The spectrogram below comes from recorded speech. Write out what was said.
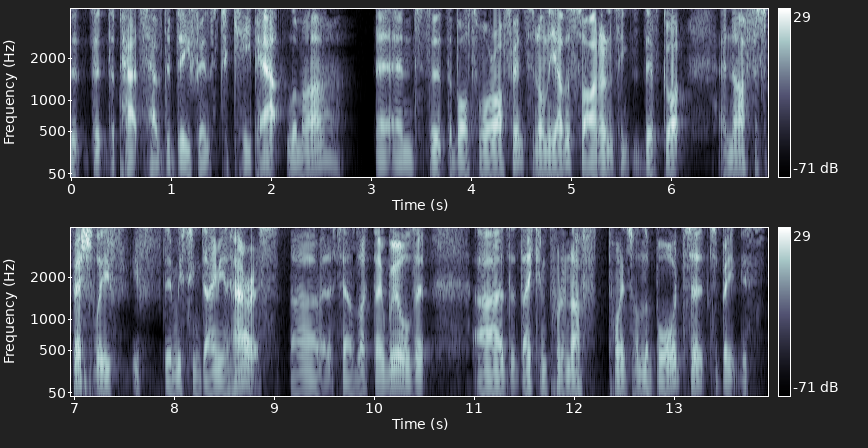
that, that the Pats have the defense to keep out Lamar and the, the Baltimore offense. And on the other side, I don't think that they've got enough, especially if, if they're missing Damien Harris. Um, and it sounds like they will, that uh, that they can put enough points on the board to, to beat this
